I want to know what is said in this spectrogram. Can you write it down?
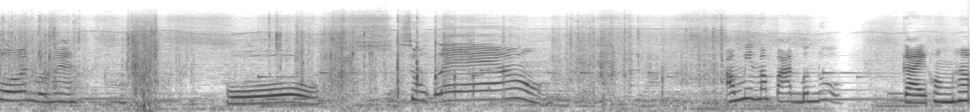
คุณบิ้งแม่โอ้สุกแล้ว เอามีดมาปาดเบิ่งดู ไก่ของเฮา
